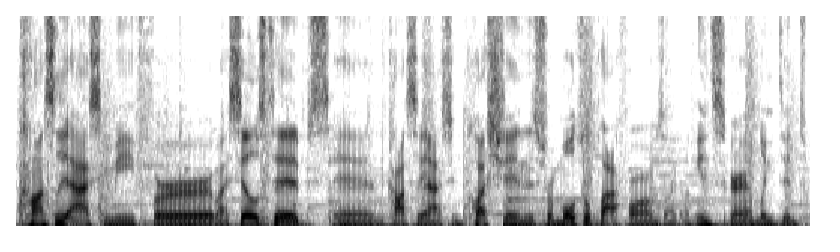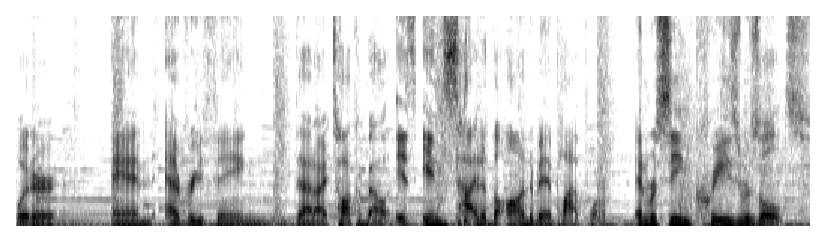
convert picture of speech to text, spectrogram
constantly asking me for my sales tips and constantly asking questions from multiple platforms like on Instagram, LinkedIn, Twitter. And everything that I talk about is inside of the on demand platform. And we're seeing crazy results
